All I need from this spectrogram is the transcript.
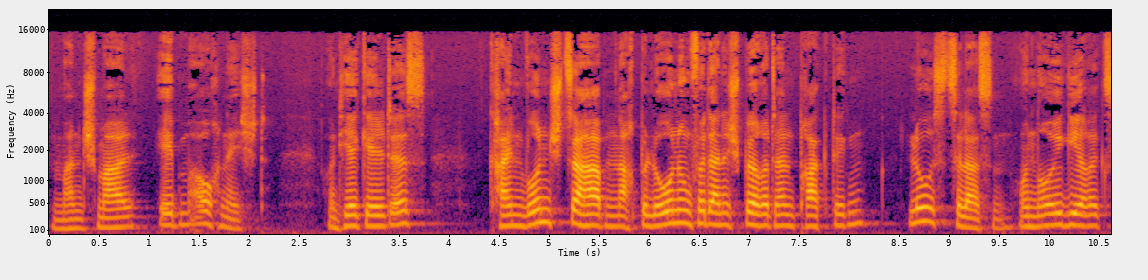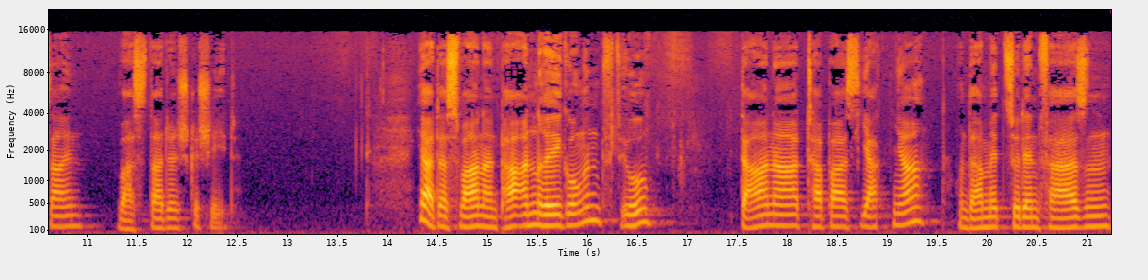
manchmal eben auch nicht. Und hier gilt es, keinen Wunsch zu haben nach Belohnung für deine spirituellen Praktiken, loszulassen und neugierig sein was dadurch geschieht. Ja, das waren ein paar Anregungen zu Dana, Tapas, Yajna und damit zu den Versen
